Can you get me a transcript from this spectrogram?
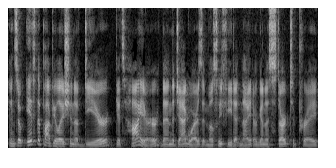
And so if the population of deer gets higher, then the jaguars that mostly feed at night are going to start to prey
